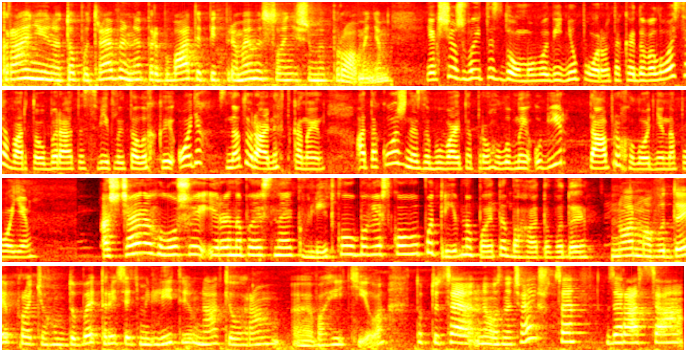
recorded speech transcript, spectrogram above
крайньої на то потреби не перебувати під прямими сонячними променями. Якщо ж вийти з дому в обідню пору таки довелося, варто обирати світлий та легкий одяг з натуральних тканин. А також не забувайте про головний убір та про холодні напої. А ще наголошує Ірина Поясник, влітку обов'язково потрібно пити багато води. Норма води протягом доби 30 мл на кілограм е, ваги тіла. Тобто це не означає, що це зараз ця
